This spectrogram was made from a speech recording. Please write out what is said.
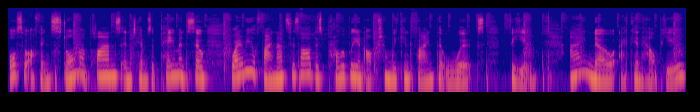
also offer installment plans in terms of payment. So wherever your finances are, there's probably an option we can find that works for you. I know I can help you.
